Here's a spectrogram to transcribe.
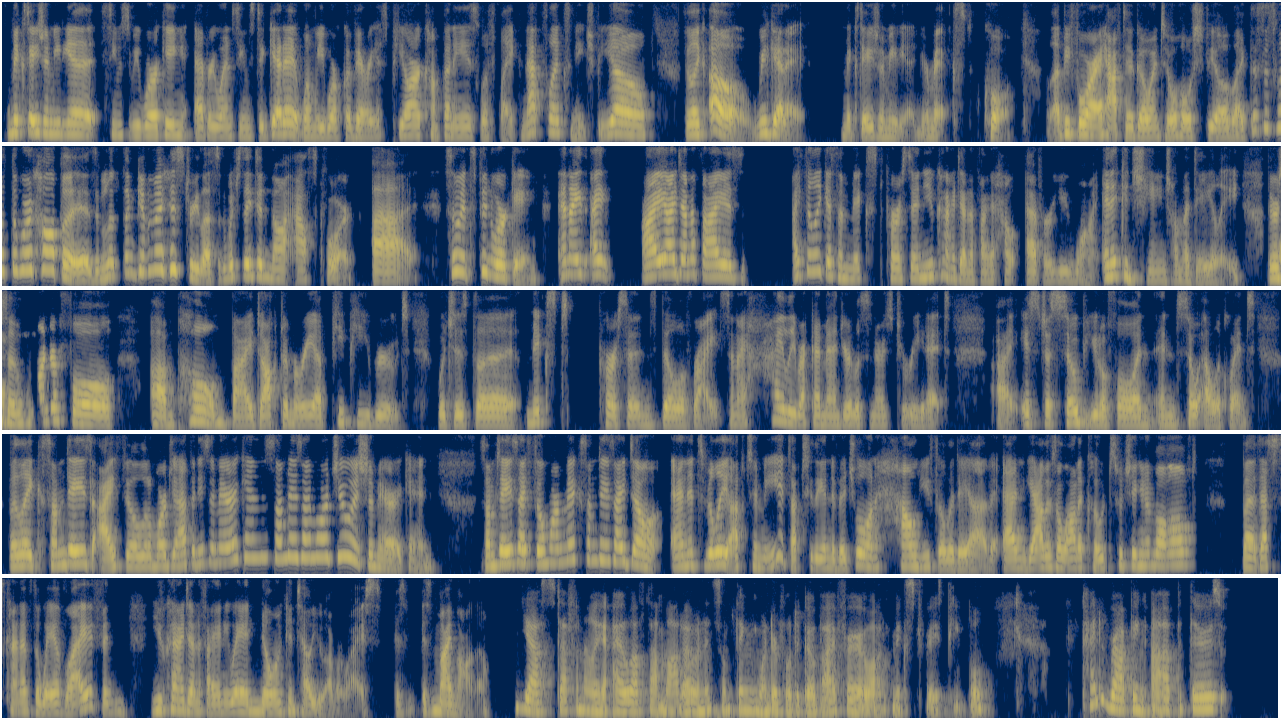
mixed Asian media seems to be working. Everyone seems to get it. When we work with various PR companies with like Netflix and HBO, they're like, oh, we get it mixed Asian media you're mixed. Cool. Uh, before I have to go into a whole spiel like this is what the word Hapa is and let them give them a history lesson, which they did not ask for. Uh, so it's been working. And I I I identify as I feel like as a mixed person, you can identify however you want, and it can change on the daily. There's a wonderful um, poem by Dr. Maria P.P. Root, which is the mixed person's Bill of Rights. And I highly recommend your listeners to read it. Uh, it's just so beautiful and, and so eloquent. But like some days I feel a little more Japanese American, some days I'm more Jewish American. Some days I feel more mixed, some days I don't. And it's really up to me. It's up to the individual and how you feel the day of. And yeah, there's a lot of code switching involved, but that's kind of the way of life. And you can identify anyway, and no one can tell you otherwise, is, is my motto. Yes, definitely. I love that motto, and it's something wonderful to go by for a lot of mixed race people kind of wrapping up, there's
